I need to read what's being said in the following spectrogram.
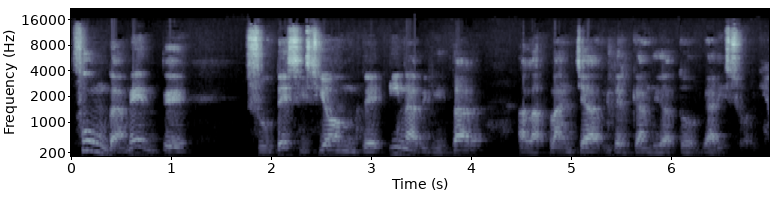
fundamente su decisión de inhabilitar a la plancha del candidato Garisoria.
